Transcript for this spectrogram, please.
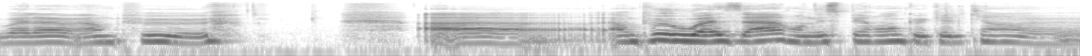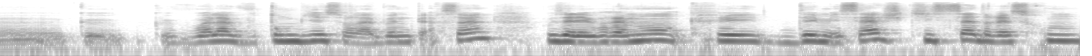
voilà, un peu. un peu au hasard en espérant que quelqu'un que, voilà vous tombiez sur la bonne personne vous allez vraiment créer des messages qui s'adresseront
